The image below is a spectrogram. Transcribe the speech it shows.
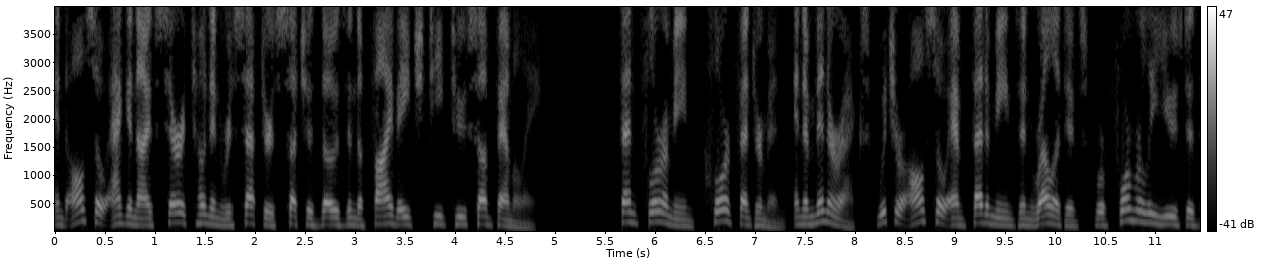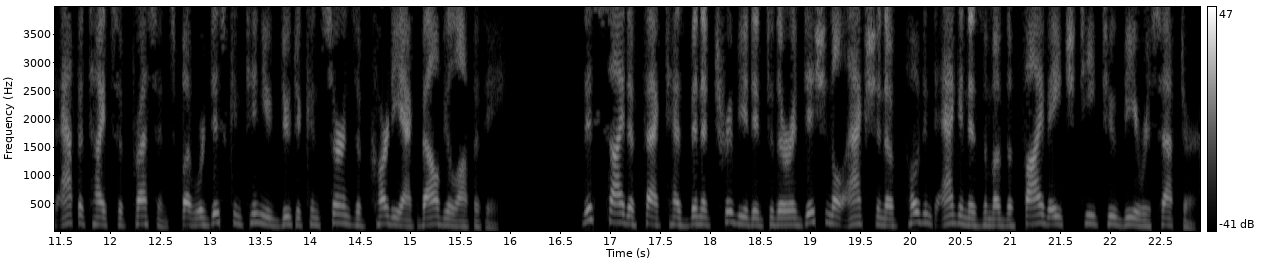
and also agonize serotonin receptors such as those in the 5-HT2 subfamily. Fenfluramine, chlorphentermine, and Aminorex, which are also amphetamines and relatives, were formerly used as appetite suppressants but were discontinued due to concerns of cardiac valvulopathy. This side effect has been attributed to their additional action of potent agonism of the 5-HT2B receptor.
